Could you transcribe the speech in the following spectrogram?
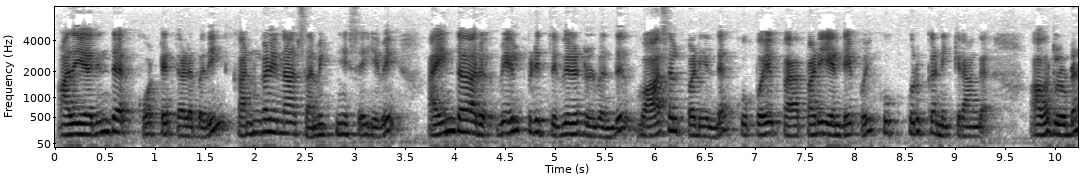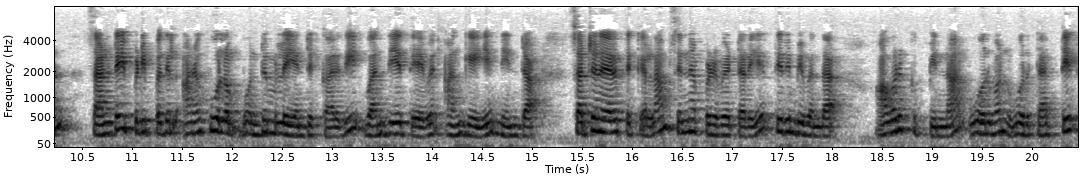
அதை அறிந்த கோட்டை தளபதி கண்களினால் சமிக்ஞை செய்யவே ஐந்தாறு வேல் பிடித்த வீரர்கள் வந்து வாசல் படியில் போய் ப- படியண்டே போய் கு- குறுக்க நிற்கிறாங்க. அவர்களுடன் சண்டை பிடிப்பதில் அனுகூலம் ஒன்றுமில்லை என்று கருதி வந்தியத்தேவன் அங்கேயே நின்றார் சற்று நேரத்துக்கெல்லாம் சின்ன பழுவேட்டரையர் திரும்பி வந்தார். அவருக்கு பின்னால் ஒருவன் ஒரு தட்டில்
